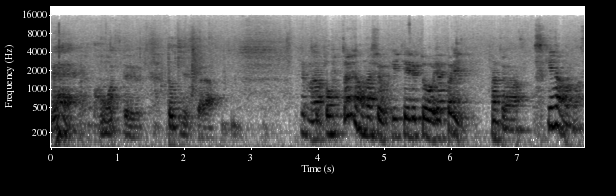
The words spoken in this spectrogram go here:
ね思ってる時ですから。でもなお二人の話を聞いているとやっぱりなんていうかな好きなものは好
